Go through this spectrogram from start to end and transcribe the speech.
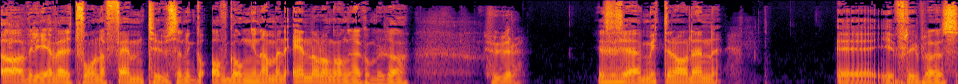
överlever 205 000 av gångerna men en av de gångerna kommer du dö. Hur? Jag ska säga mittenraden eh, i flygplanets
